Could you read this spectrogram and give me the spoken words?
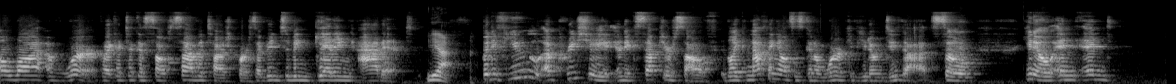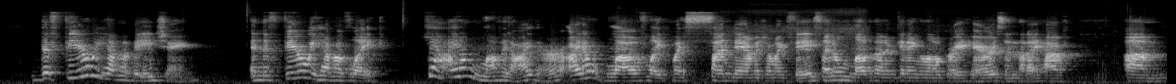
a lot of work. Like I took a self sabotage course. I've been to been getting at it. Yeah. But if you appreciate and accept yourself, like nothing else is going to work if you don't do that. So, you know, and and the fear we have of aging, and the fear we have of like, yeah, I don't love it either. I don't love like my sun damage on my face. I don't love that I'm getting little gray hairs and that I have um,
